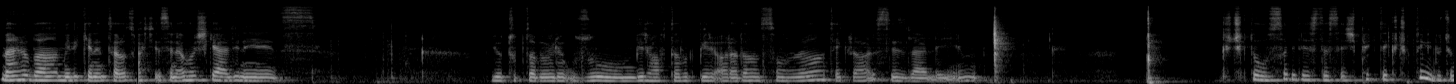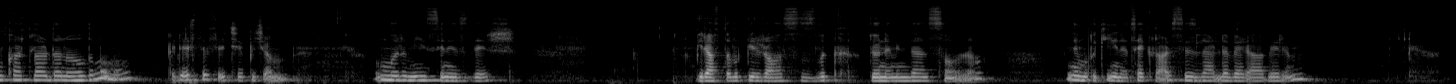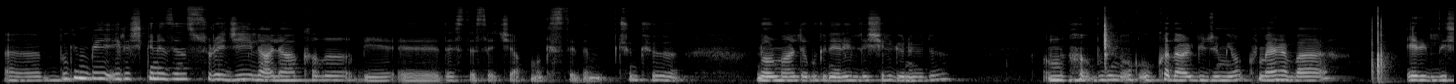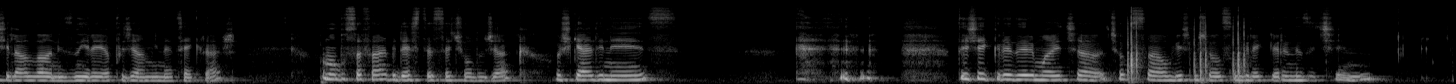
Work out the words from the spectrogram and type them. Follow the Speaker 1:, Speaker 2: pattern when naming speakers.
Speaker 1: Merhaba, Melike'nin Tarot Bahçesi'ne hoş geldiniz. YouTube'da böyle uzun bir haftalık bir aradan sonra tekrar sizlerleyim. Küçük de olsa bir deste seç. Pek de küçük değil, bütün kartlardan aldım ama bir deste seç yapacağım. Umarım iyisinizdir. Bir haftalık bir rahatsızlık döneminden sonra ne mutlu ki yine tekrar sizlerle beraberim. Ee, Bugün bir ilişkinizin süreciyle alakalı bir e, deste seç yapmak istedim. Çünkü normalde bugün eril dişil günüydü. Ama bugün o, kadar gücüm yok. Merhaba. Eril dişil Allah'ın izniyle yapacağım yine tekrar. Ama bu sefer bir deste seç olacak. Hoş geldiniz. Teşekkür ederim Ayça. Çok sağ ol. Geçmiş olsun dilekleriniz için.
